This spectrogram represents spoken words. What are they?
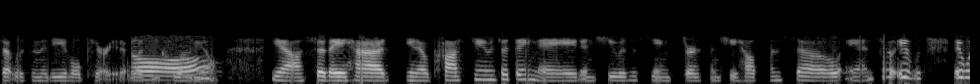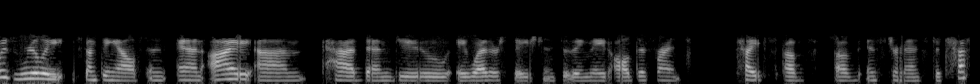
So it was the medieval period. It wasn't Aww. colonial. Yeah, so they had, you know, costumes that they made and she was a seamstress and she helped them sew and so it it was really something else and and I um had them do a weather station so they made all different types of of instruments to test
